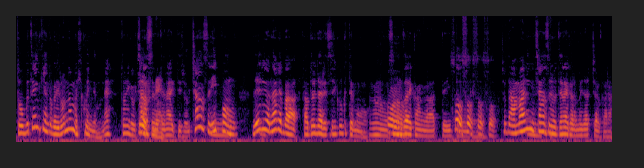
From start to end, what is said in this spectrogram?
トーク点検とかいろんなもん低いんでもね、とにかくチャンスに打てないっていう状況、チャンスに1本出るようになれば、たとえ打率低くても、うん、うん。存在感があっていいとそう思うけどそうそうそちょっとあまりにチャンスに打てないから。目立っちゃうから。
